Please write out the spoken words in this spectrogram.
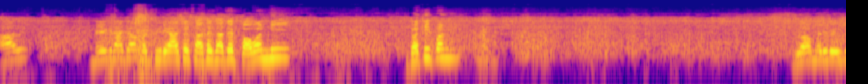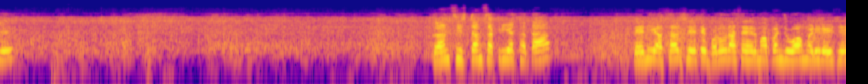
હાલ મેઘરાજા વધી રહ્યા છે. સાથે સાથે પવનની ગતિ પણ જોવા મળી રહી છે. ત્રણ સિસ્ટમ સક્રિય થતા તેની અસર છે તે વડોદરા શહેરમાં પણ જોવા મળી રહી છે.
